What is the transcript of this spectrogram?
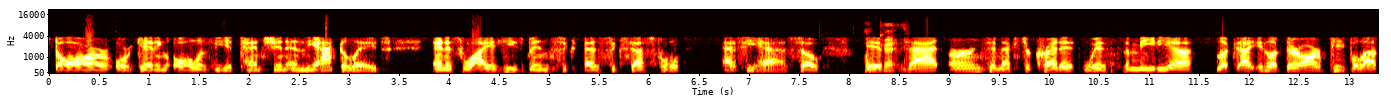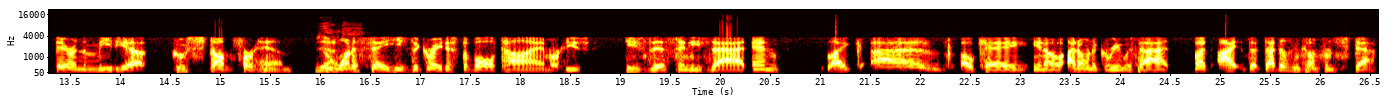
star or getting all of the attention and the accolades. And it's why he's been as successful as he has. So Okay. if that earns him extra credit with the media, look, I, look, there are people out there in the media who stump for him, Yes. who want to say he's the greatest of all time or he's he's this and he's that, and like, uh, okay, you know, I don't agree with that, but I that that doesn't come from Steph.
